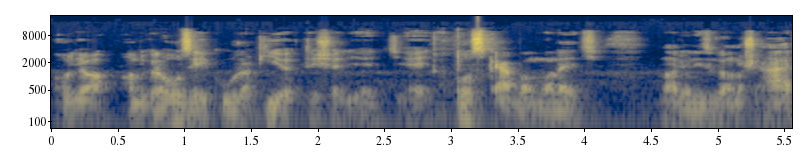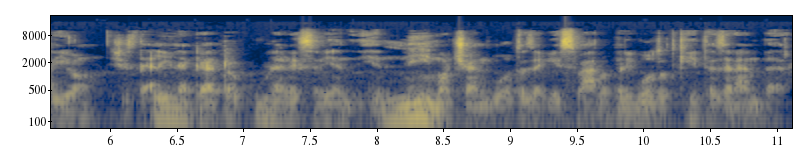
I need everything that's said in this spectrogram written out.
hogy a, amikor a Hozé kúra kijött, és egy, egy, egy a Toszkában van egy nagyon izgalmas ária, és ezt elénekelte a kúra, emlékszem, ilyen, ilyen néma csend volt az egész várban, pedig volt ott 2000 ember.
